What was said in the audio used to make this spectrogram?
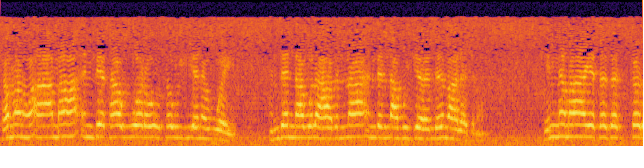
ከመን አዕማ እንደታወረው ሰውዬ ነው ወይ? እንደና አቡለሀብና እንደና አቡጀህል ማለት ነው። ኢነማ የተዘከሩ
